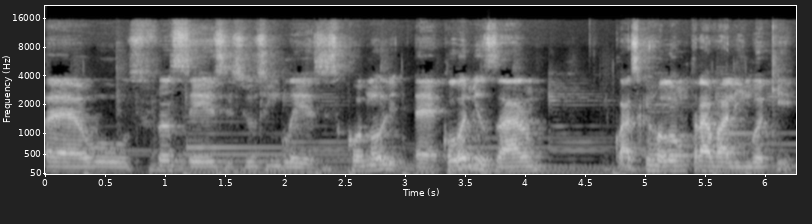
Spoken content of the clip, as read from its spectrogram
é, os franceses e os ingleses é, colonizaram, quase que rolou um trava-língua aqui.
